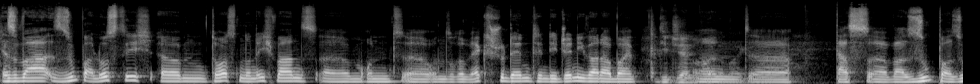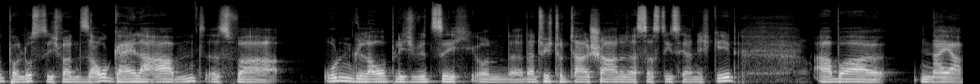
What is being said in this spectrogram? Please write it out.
es war super lustig. Ähm, Thorsten und ich waren es ähm, und äh, unsere Werkstudentin, die Jenny war dabei. Die Jenny und, dabei. Genau. Äh, das äh, war super, super lustig. War ein saugeiler Abend. Es war unglaublich witzig und äh, natürlich total schade, dass das dieses Jahr nicht geht. Aber naja,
